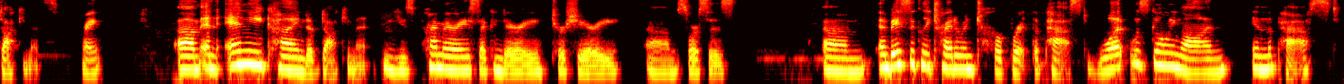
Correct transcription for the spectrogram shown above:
documents right? Um, and any kind of document we use primary secondary tertiary um, sources um, and basically try to interpret the past. What was going on in the past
